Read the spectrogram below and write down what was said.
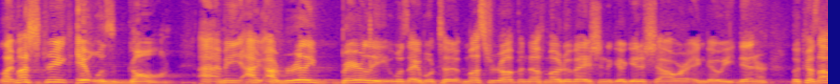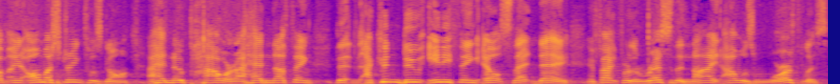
Like my strength, it was gone. I mean, I, I, really barely was able to muster up enough motivation to go get a shower and go eat dinner because I mean, all my strength was gone. I had no power. I had nothing that I couldn't do anything else that day. In fact, for the rest of the night, I was worthless.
